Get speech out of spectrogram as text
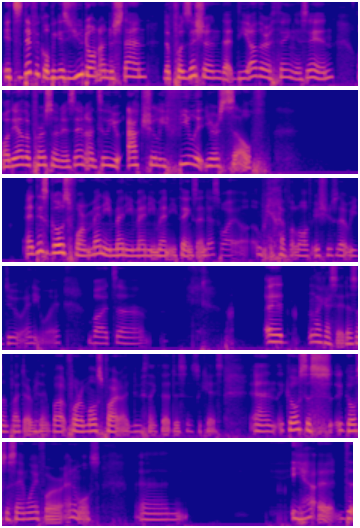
It's difficult because you don't understand the position that the other thing is in or the other person is in until you actually feel it yourself. And this goes for many, many, many, many things, and that's why uh, we have a lot of issues that we do anyway. But uh, it like I say, it doesn't apply to everything, but for the most part, I do think that this is the case, and it goes s- it goes the same way for animals, and yeah, uh, the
